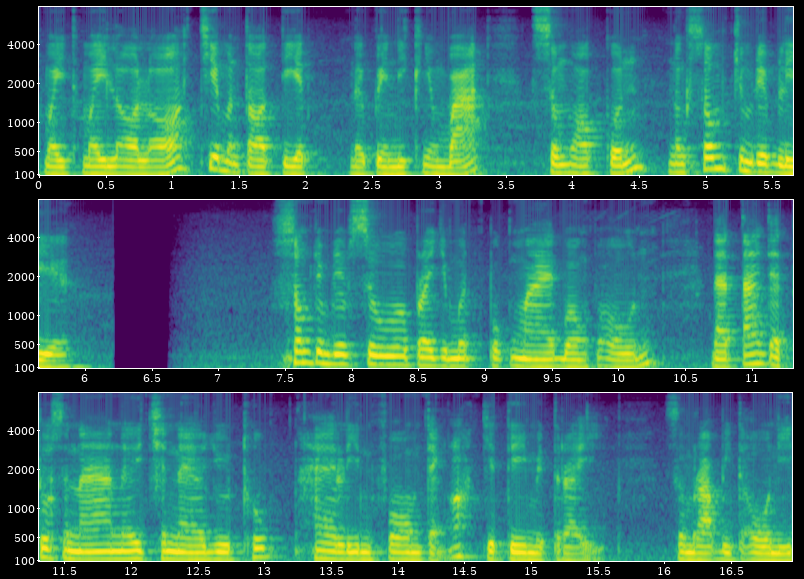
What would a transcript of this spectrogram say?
ថ្មីថ្មីល្អល្អជាបន្តទៀតនៅពេលនេះខ្ញុំបាទ សូមអរគុណនិងសូមជម្រាបលាសូមជម្រាបសួរប្រិយមិត្តពុកម៉ែបងប្អូន ដែលតែងតែទស្សនានៅ Channel YouTube Helin Form ទាំងអស់ជាទីមេត្រី សម្រាប់វីដេអូនេះ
